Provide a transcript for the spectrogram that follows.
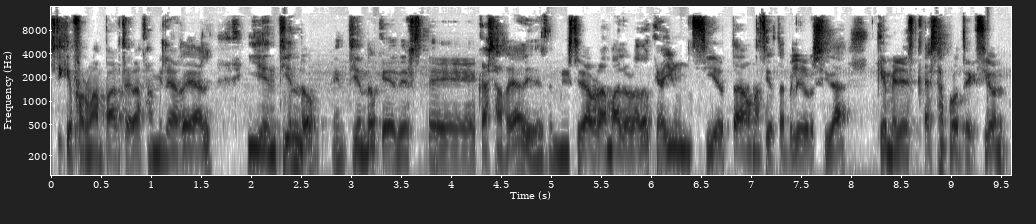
sí que forman parte de la familia real y entiendo, entiendo que desde Casa Real y desde el Ministerio habrán valorado que hay un cierta, una cierta peligrosidad que merezca esa protección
